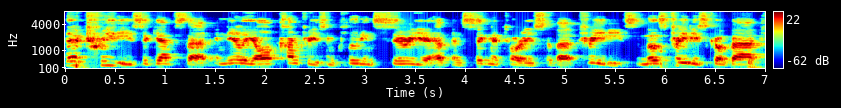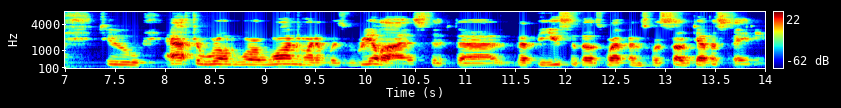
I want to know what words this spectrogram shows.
there are treaties against that, and nearly all countries, including Syria, have been signatories to that treaties. And those treaties go back to after World War One, when it was realized that uh, that the use of those weapons was so devastating,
